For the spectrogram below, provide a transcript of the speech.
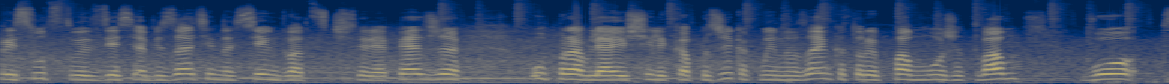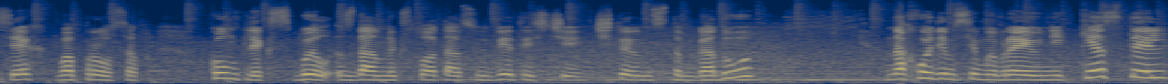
присутствует здесь обязательно. 724 опять же управляющий или КПГ, как мы называем, который поможет вам во всех вопросах. Комплекс был сдан в эксплуатацию в 2014 году. Находимся мы в районе Кестель.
